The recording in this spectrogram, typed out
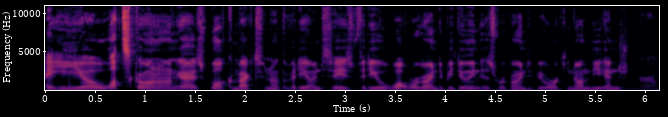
Hey yo, what's going on guys? Welcome back to another video. In today's video, what we're going to be doing is we're going to be working on the engine room.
